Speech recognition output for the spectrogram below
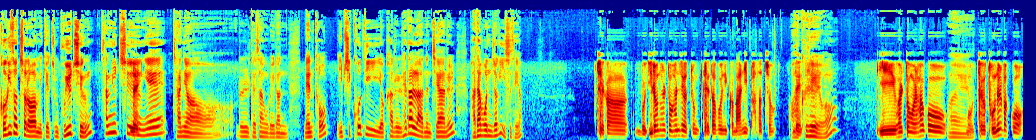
거기서처럼 이렇게 좀 부유층, 상류층의 자녀를 대상으로 이런 멘토, 입시 코디 역할을 해달라는 제안을 받아본 적이 있으세요? 제가 뭐 이런 활동 한 지가 좀 되다 보니까 많이 받았죠. 아, 네. 그래요? 이 활동을 하고 예. 뭐 제가 돈을 받고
